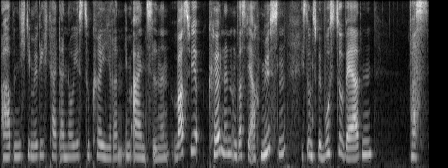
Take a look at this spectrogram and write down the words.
haben nicht die Möglichkeit, ein neues zu kreieren im Einzelnen. Was wir können und was wir auch müssen, ist uns bewusst zu werden, was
